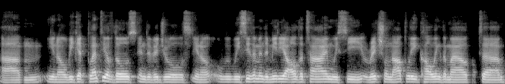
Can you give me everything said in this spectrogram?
Um, you know, we get plenty of those individuals. You know, we, we, see them in the media all the time. We see Rachel Notley calling them out. Um,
